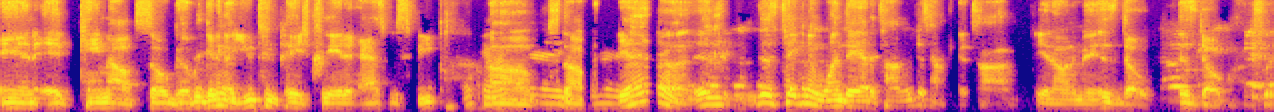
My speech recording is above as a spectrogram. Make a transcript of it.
and it came out so good. We're getting a YouTube page created as we speak. Okay. Um, so yeah, it's just taking it one day at a time. We're just having a good time. You know what I mean? It's dope. It's dope. Honestly.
